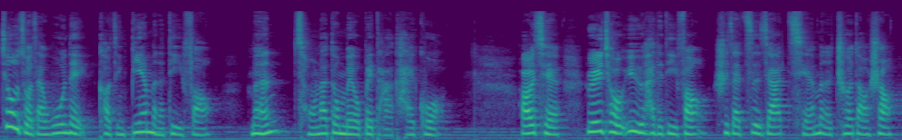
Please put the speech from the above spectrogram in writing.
就坐在屋内靠近边门的地方，门从来都没有被打开过。而且 Rachel 遇害的地方是在自家前门的车道上，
